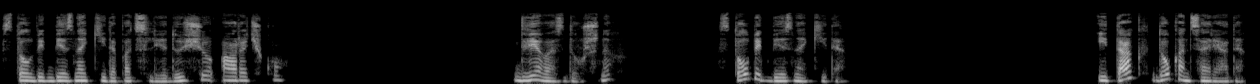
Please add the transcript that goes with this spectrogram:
столбик без накида под следующую арочку, 2 воздушных, столбик без накида. И так до конца ряда.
